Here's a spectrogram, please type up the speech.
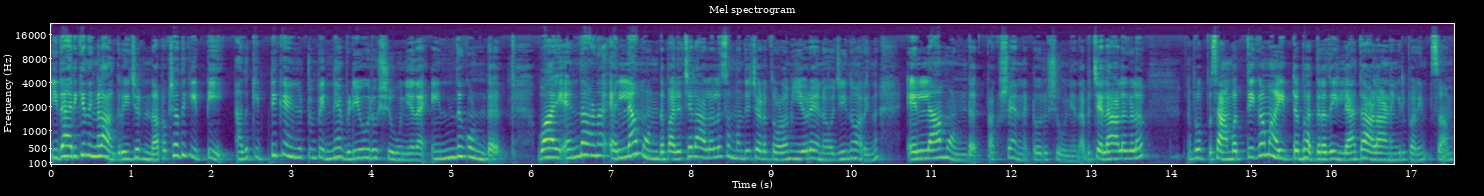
ഇതായിരിക്കും നിങ്ങൾ ആഗ്രഹിച്ചിട്ടുണ്ടാവും പക്ഷെ അത് കിട്ടി. അത് കിട്ടിക്കഴിഞ്ഞിട്ടും പിന്നെ എവിടെയോ ഒരു ശൂന്യത. എന്തുകൊണ്ട്? വൈ എന്താണ്? എല്ലാം ഉണ്ട്. പല ചില ആളുകളെ സംബന്ധിച്ചിടത്തോളം ഈ ഒരു എനർജി എന്ന് പറയുന്നത് എല്ലാം ഉണ്ട്. പക്ഷെ എന്നിട്ട് ഒരു ശൂന്യത. അപ്പം ചില ആളുകൾ ഇപ്പോൾ സാമ്പത്തികമായിട്ട് ഭദ്രത ഇല്ലാത്ത ആളാണെങ്കിൽ പറയും സം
